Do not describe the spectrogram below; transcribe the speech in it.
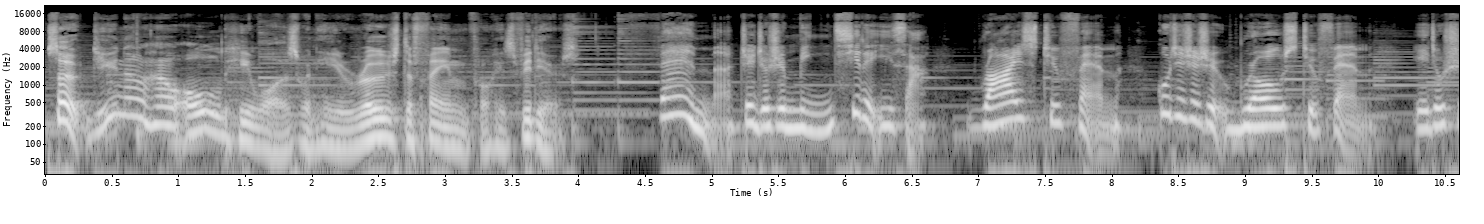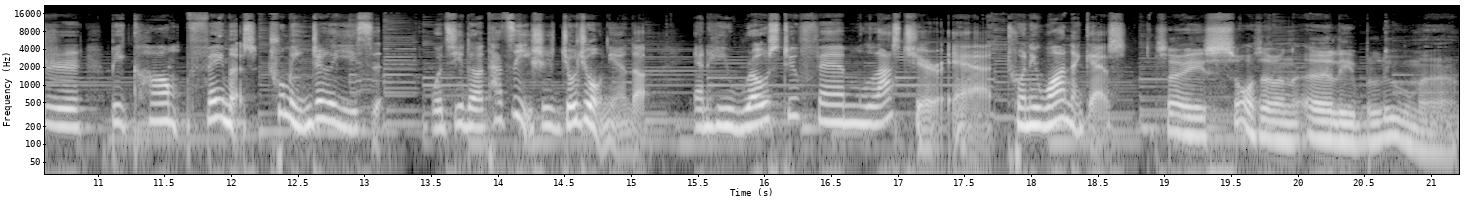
So, do you know how old he was when he rose to fame for his videos? Fame 这就是名气的意思啊，rise to fame 过去式是 rose to fame，也就是 become famous 出名这个意思。我记得他自己是九九年的，and he rose to fame last year at twenty one, I guess. So he's sort of an early bloomer.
